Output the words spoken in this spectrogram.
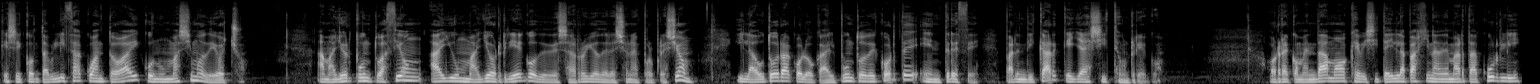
que se contabiliza cuánto hay con un máximo de 8. A mayor puntuación hay un mayor riesgo de desarrollo de lesiones por presión, y la autora coloca el punto de corte en 13 para indicar que ya existe un riesgo. Os recomendamos que visitéis la página de Marta Curly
